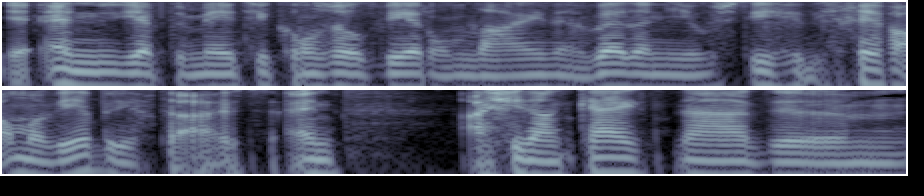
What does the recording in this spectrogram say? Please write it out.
en je hebt de Meteor Consult weer online, en Weather News. Die, die geven allemaal weerberichten uit. En als je dan kijkt naar de...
